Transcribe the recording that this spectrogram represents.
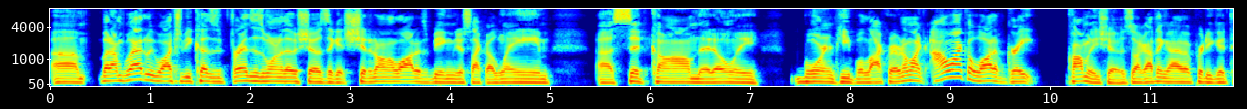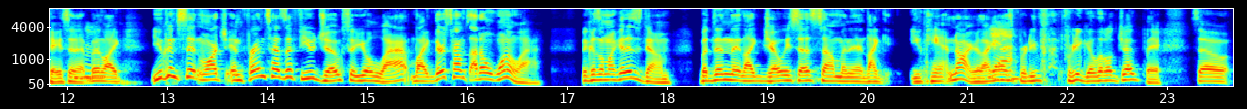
Um, but I'm glad we watched it because Friends is one of those shows that gets shitted on a lot as being just like a lame uh, sitcom that only boring people like. Whatever. And I'm like, I like a lot of great comedy shows. Like, I think I have a pretty good taste in it. But Mhm. like, you can sit and watch, and Friends has a few jokes so you'll laugh. Like, there's times I don't want to laugh because I'm like, it is dumb. But then they like Joey says something, and then like you can't not. You're like, Yeah. that's pretty pretty good little joke there. So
